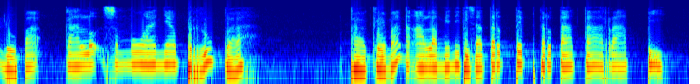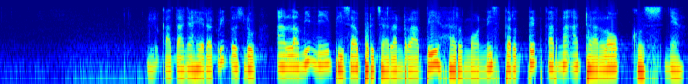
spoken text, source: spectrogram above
Lupa kalau semuanya berubah, bagaimana alam ini bisa tertib, tertata, rapi? Katanya Heraklitus, loh, alam ini bisa berjalan rapi, harmonis, tertib karena ada logosnya.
